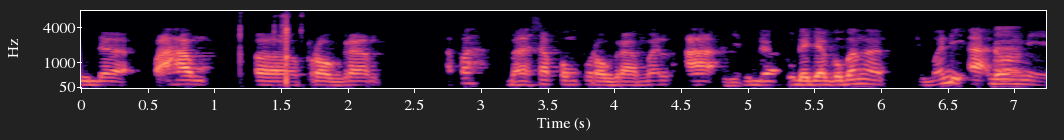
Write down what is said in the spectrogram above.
udah paham uh, program apa bahasa pemrograman A gitu. Udah udah jago banget cuma di A doang hmm. nih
